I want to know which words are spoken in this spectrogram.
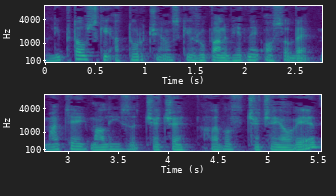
liptovský a turčianský župan v jednej osobe Matej Malý z Čeče alebo z Čečejoviec.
